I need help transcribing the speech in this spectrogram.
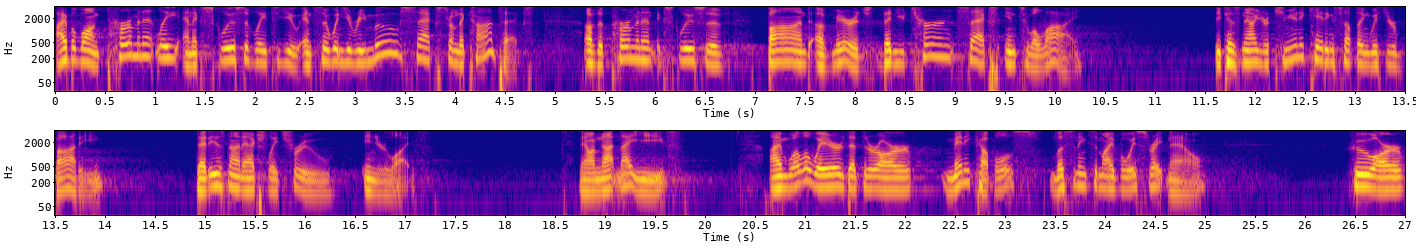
I belong permanently and exclusively to you. And so when you remove sex from the context of the permanent, exclusive bond of marriage, then you turn sex into a lie because now you're communicating something with your body that is not actually true in your life. Now, I'm not naive. I'm well aware that there are many couples listening to my voice right now who are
